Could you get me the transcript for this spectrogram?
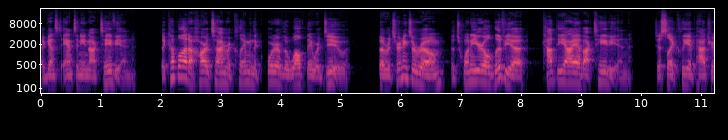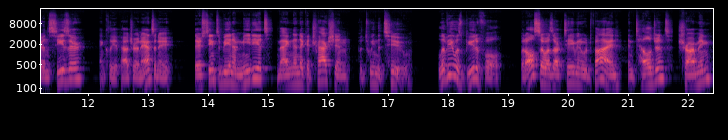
against Antony and Octavian. The couple had a hard time reclaiming the quarter of the wealth they were due, but returning to Rome, the 20 year old Livia caught the eye of Octavian. Just like Cleopatra and Caesar, and Cleopatra and Antony, there seemed to be an immediate magnetic attraction between the two. Livia was beautiful, but also, as Octavian would find, intelligent, charming,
